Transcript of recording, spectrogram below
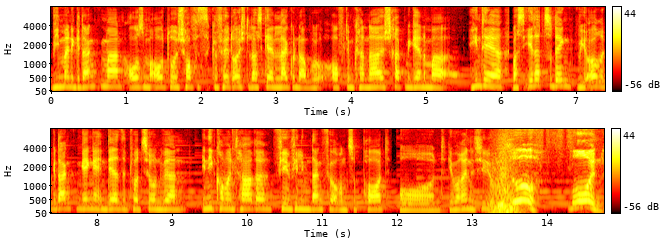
wie meine Gedanken waren aus dem Auto. Ich hoffe, es gefällt euch. Lasst gerne ein Like und ein Abo auf dem Kanal. Schreibt mir gerne mal hinterher, was ihr dazu denkt, wie eure Gedankengänge in der Situation wären, in die Kommentare. Vielen, vielen Dank für euren Support. Und gehen wir rein ins Video. So, moin.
